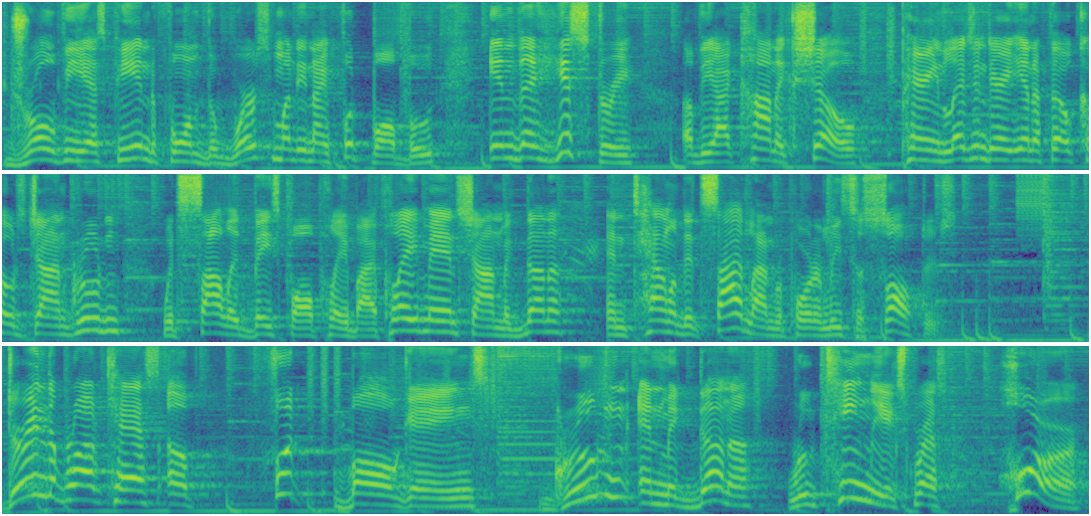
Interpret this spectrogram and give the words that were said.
drove ESPN to form the worst Monday Night Football booth in the history of the iconic show, pairing legendary NFL coach Jon Gruden with solid baseball play by play man Sean McDonough and talented sideline reporter Lisa Salters. During the broadcast of football games, Gruden and McDonough routinely expressed horror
